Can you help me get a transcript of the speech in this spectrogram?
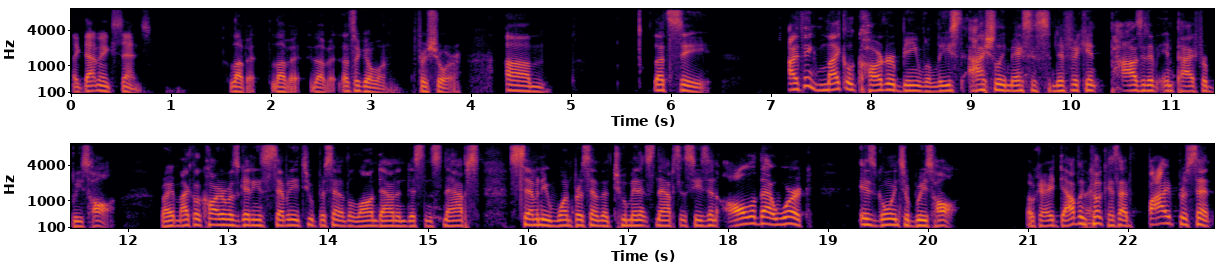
Like that makes sense. Love it. Love it. Love it. That's a good one for sure. Um, let's see. I think Michael Carter being released actually makes a significant positive impact for Breece Hall. Right? Michael Carter was getting 72% of the long down and distance snaps, 71% of the two minute snaps this season. All of that work is going to Breece Hall. Okay. Dalvin Right. Cook has had 5%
